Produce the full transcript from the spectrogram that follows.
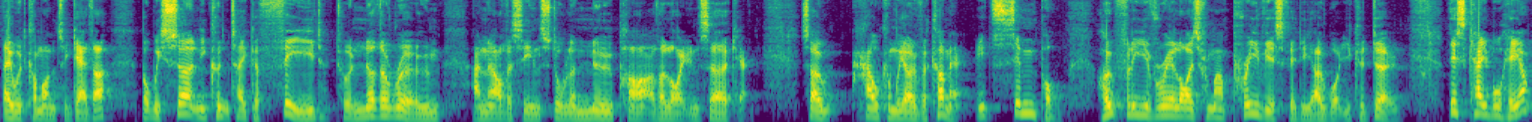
they would come on together. But we certainly couldn't take a feed to another room and obviously install a new part of a lighting circuit. So how can we overcome it? It's simple. Hopefully you've realized from our previous video what you could do. This cable here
